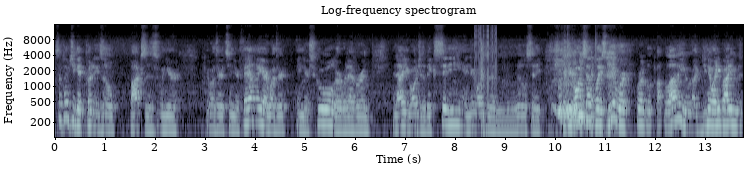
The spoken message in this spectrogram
sometimes you get put in these little boxes when you're whether it's in your family or whether in your school or whatever and, and now you're going to the big city and you're going to the little city. But you're going someplace new where, where a lot of you like do you know anybody who,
